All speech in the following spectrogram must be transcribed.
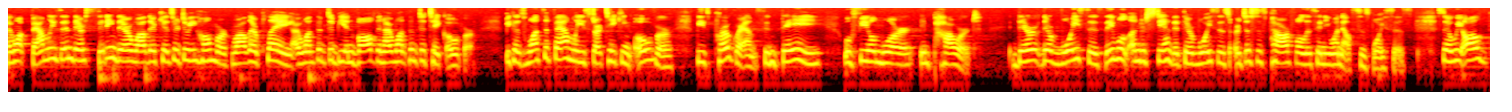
I want families in there sitting there while their kids are doing homework, while they're playing. I want them to be involved and I want them to take over. Because once the families start taking over these programs, then they will feel more empowered. Their, their voices, they will understand that their voices are just as powerful as anyone else's voices. So we all,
